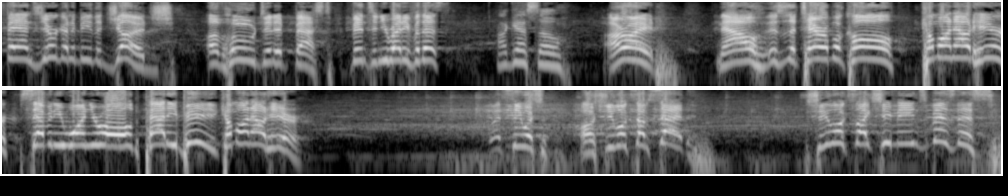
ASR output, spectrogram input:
fans, you're going to be the judge of who did it best. Vincent, you ready for this? I guess so. All right. Now, this is a terrible call. Come on out here. 71 year old Patty B. Come on out here. Let's see what she. Oh, she looks upset. She looks like she means business. What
